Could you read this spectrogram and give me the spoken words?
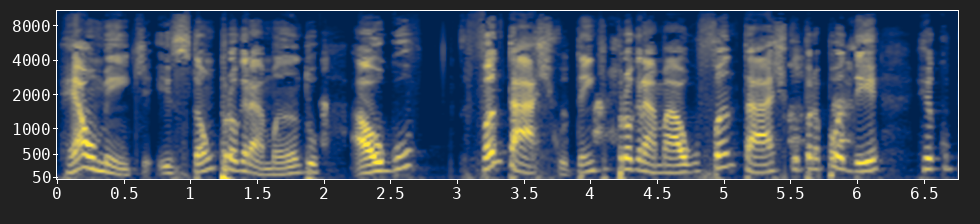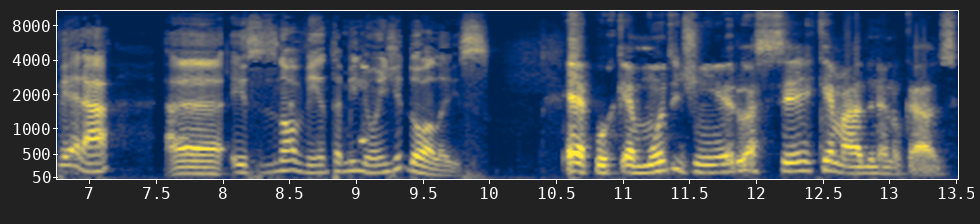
realmente, estão programando algo fantástico. Tem que programar algo fantástico para poder recuperar uh, esses 90 milhões de dólares. É, porque é muito dinheiro a ser queimado, né, no caso.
